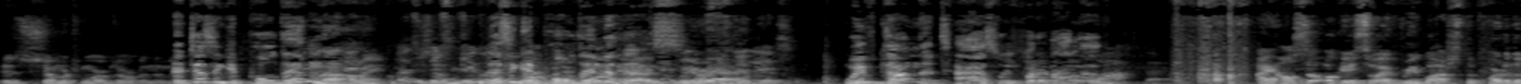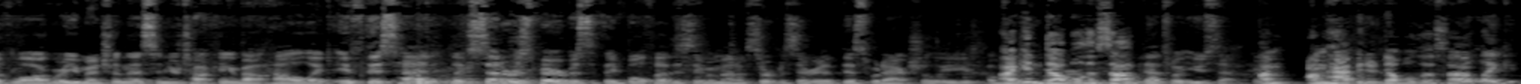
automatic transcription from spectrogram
is so much more absorbent than that. It doesn't get pulled in though. Right. Let's It doesn't get do pulled it Doesn't get pulled into this. and We already did this. We've done the test. We We put it on the. lot. I also okay, so I rewatched the part of the vlog where you mentioned this, and you're talking about how like if this had like ceteris paribus, if they both had the same amount of surface area, this would actually. I can quicker. double this up. That's what you said. I'm I'm happy to double this But up. like,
